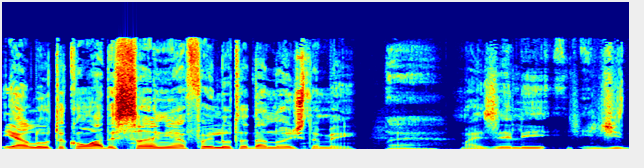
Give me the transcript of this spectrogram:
E a luta com o Adesanya foi luta da noite também. É. Mas ele, de,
